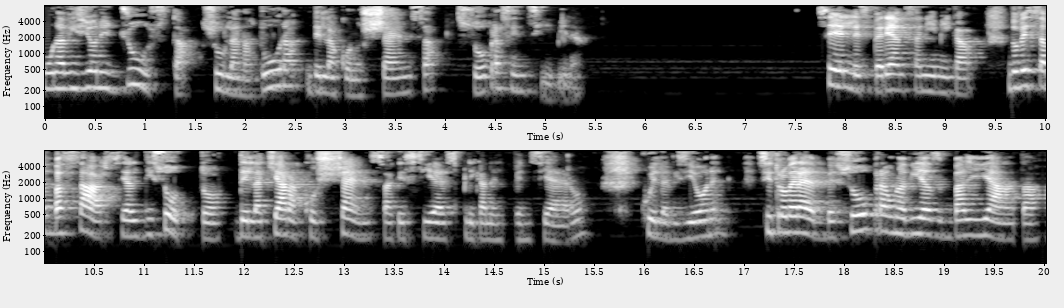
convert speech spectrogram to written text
una visione giusta sulla natura della conoscenza soprasensibile. Se l'esperienza animica dovesse abbassarsi al di sotto della chiara coscienza che si esplica nel pensiero, quella visione si troverebbe sopra una via sbagliata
